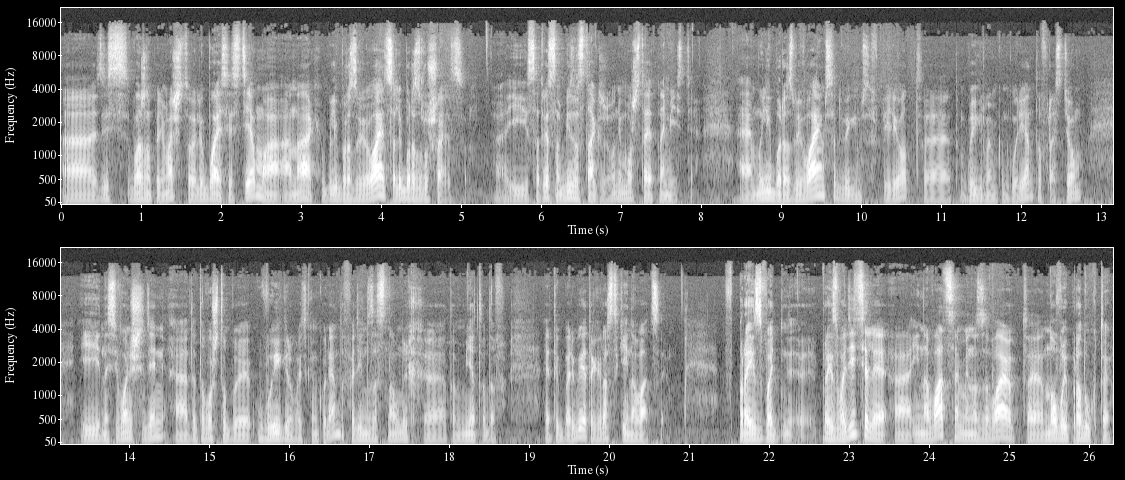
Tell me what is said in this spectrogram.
здесь важно понимать, что любая система, она как бы либо развивается, либо разрушается. И, соответственно, бизнес также, он не может стоять на месте. Мы либо развиваемся, двигаемся вперед, э, выигрываем конкурентов, растем, и на сегодняшний день для того, чтобы выигрывать конкурентов, один из основных э, там, методов этой борьбы — это как раз-таки инновации. Э, производители инновациями называют новые продукты.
